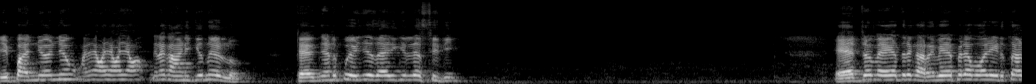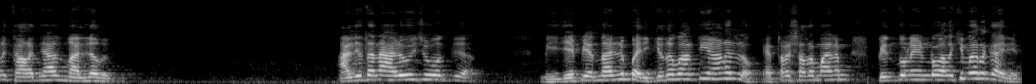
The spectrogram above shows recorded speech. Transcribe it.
ഇപ്പം അന്യോന്യം ഇങ്ങനെ കാണിക്കുന്നേ ഉള്ളൂ. തെരഞ്ഞെടുപ്പ് കഴിഞ്ഞതായിരിക്കില്ല സ്ഥിതി. ഏറ്റവും വേഗത്തിൽ കറിവേപ്പില പോലെ എടുത്താണ് കളഞ്ഞാൽ നല്ലത്. അതിൽ തന്നെ ആലോചിച്ച് നോക്കുക. ബി ജെ പി എന്നാലും ഭരിക്കുന്ന പാർട്ടിയാണല്ലോ. എത്ര ശതമാനം പിന്തുണയുണ്ടോ അതൊക്കെ വേറെ കാര്യം.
